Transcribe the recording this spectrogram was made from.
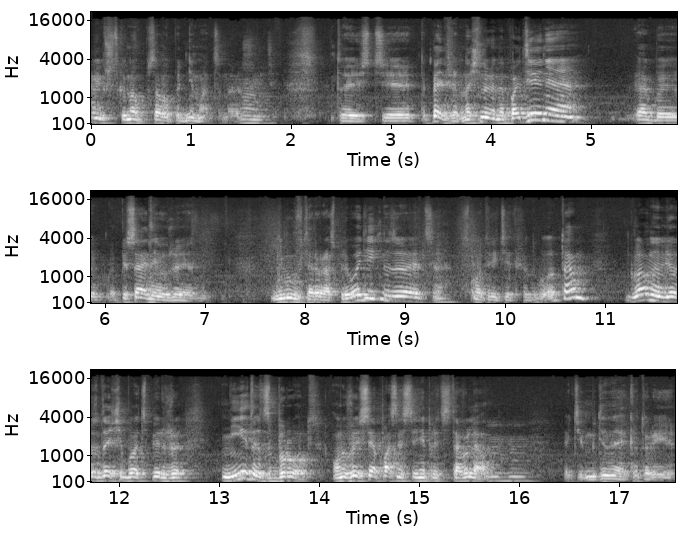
пишет, когда оно стало подниматься на рассвете. То есть, э, опять же, ночное нападение, как бы описание уже не буду второй раз приводить, называется. Смотрите, это было там. Главная у него задача была теперь уже не этот сброд, он уже все опасности не представлял. Эти Медине, которые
